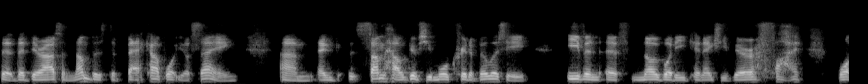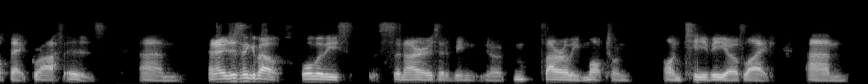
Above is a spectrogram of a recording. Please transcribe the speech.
that, that there are some numbers to back up what you're saying, um, and somehow gives you more credibility, even if nobody can actually verify what that graph is. Um, and I just think about all of these scenarios that have been, you know, thoroughly mocked on on TV of like, um,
